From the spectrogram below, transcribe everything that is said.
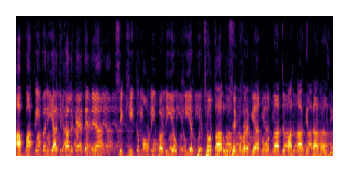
ਆਪਾਂ ਕਈ ਵਾਰੀ ਅੱਜ ਕੱਲ ਕਹਿ ਦਿੰਦੇ ਆ ਸਿੱਖੀ ਕਮਾਉਣੀ ਬੜੀ ਔਖੀ ਹੈ। ਪੁੱਛੋ ਤਾਰੂ ਸਿੰਘ ਵਰਗਿਆਂ ਨੂੰ ਉਹਨਾਂ ਜ਼ਮਾਨਾ ਕਿਦਾਂ ਦਾ ਸੀ?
